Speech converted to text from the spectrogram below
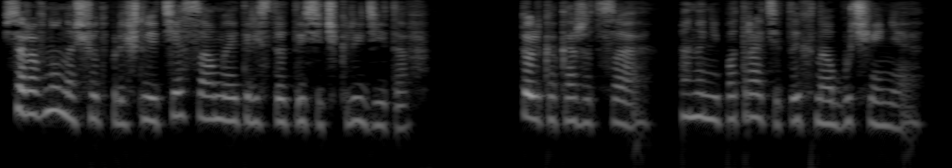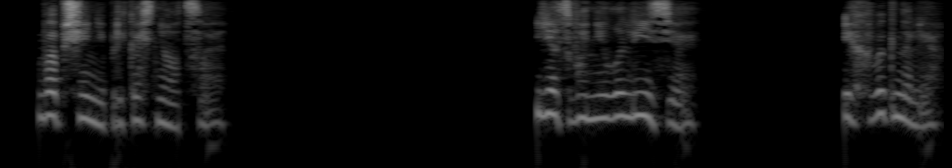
Все равно на счет пришли те самые триста тысяч кредитов. Только, кажется, она не потратит их на обучение. Вообще не прикоснется. Я звонила Лизе. Их выгнали?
